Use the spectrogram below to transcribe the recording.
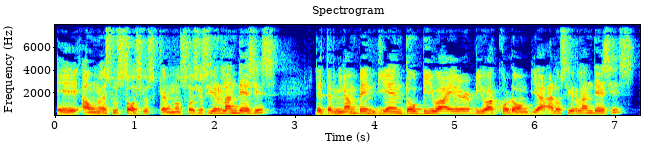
eh, a uno de sus socios, que eran unos socios irlandeses, le terminan vendiendo Viva Air, Viva Colombia a los irlandeses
